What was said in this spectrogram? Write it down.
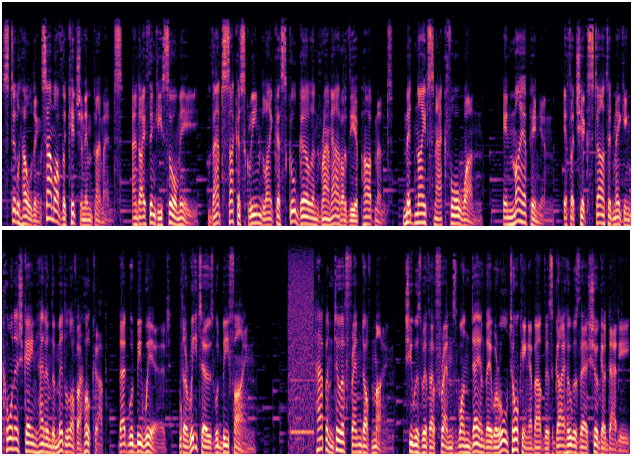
still holding some of the kitchen implements, and I think he saw me. That sucker screamed like a schoolgirl and ran out of the apartment. Midnight snack for one. In my opinion, if a chick started making Cornish game hen in the middle of a hookup, that would be weird. Doritos would be fine. Happened to a friend of mine. She was with her friends one day and they were all talking about this guy who was their sugar daddy.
